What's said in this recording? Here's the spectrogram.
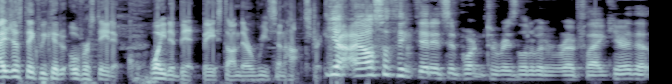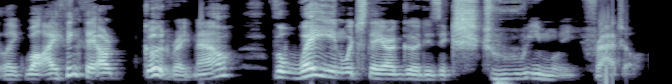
I just think we could overstate it quite a bit based on their recent hot streak. Yeah, I also think that it's important to raise a little bit of a red flag here that, like, while I think they are good right now, the way in which they are good is extremely fragile.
